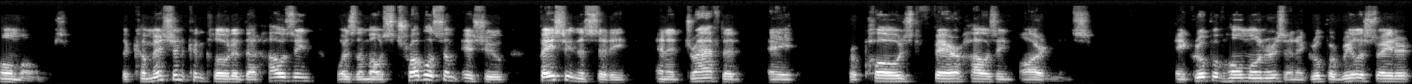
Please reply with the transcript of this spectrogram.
homeowners. The commission concluded that housing was the most troublesome issue facing the city, and it drafted a proposed fair housing ordinance. A group of homeowners and a group of real estate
